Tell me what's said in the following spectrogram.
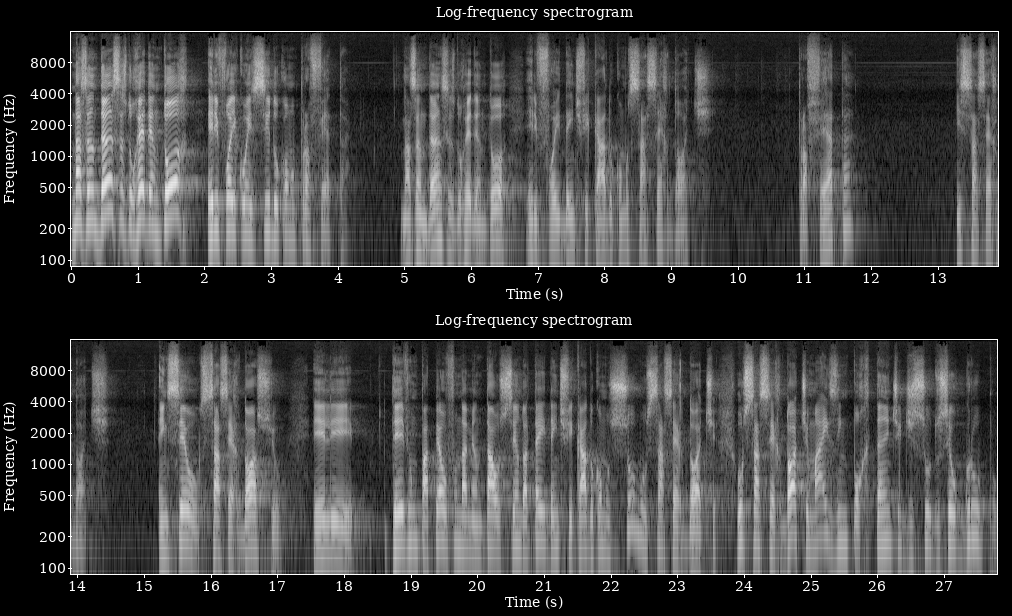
Nas andanças do Redentor, ele foi conhecido como profeta. Nas andanças do Redentor, ele foi identificado como sacerdote. Profeta e sacerdote. Em seu sacerdócio, ele teve um papel fundamental, sendo até identificado como sumo sacerdote, o sacerdote mais importante de, do seu grupo.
